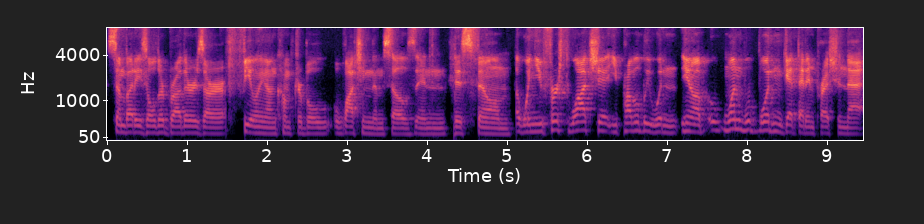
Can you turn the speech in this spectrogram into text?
somebody's older brothers are feeling uncomfortable watching themselves in this film. When you first watch it you probably wouldn't you know one wouldn't get that impression that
